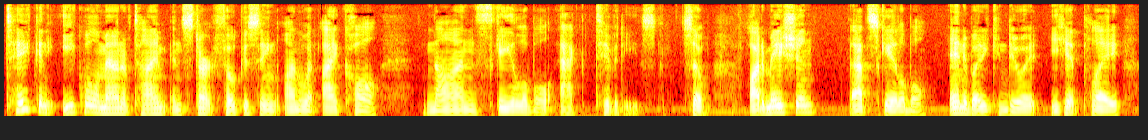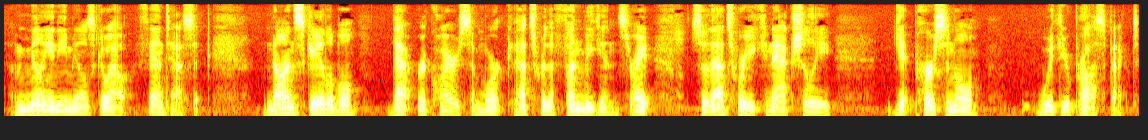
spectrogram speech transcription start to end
take an equal amount of time and start focusing on what I call non scalable activities. So, automation, that's scalable. Anybody can do it. You hit play, a million emails go out. Fantastic. Non scalable, that requires some work. That's where the fun begins, right? So that's where you can actually get personal with your prospect.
